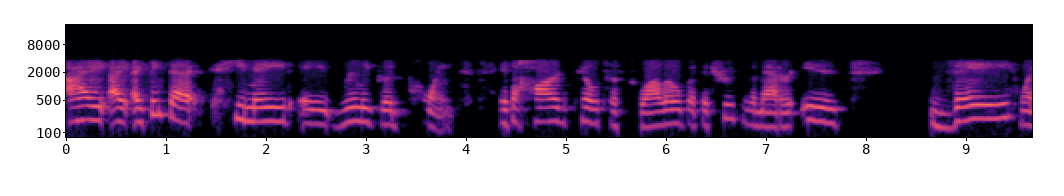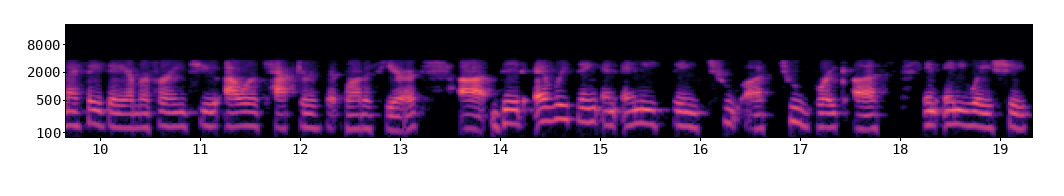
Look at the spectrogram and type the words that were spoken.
I, I, I think that he made a really good point. It's a hard pill to swallow, but the truth of the matter is they, when I say they, I'm referring to our captors that brought us here, uh, did everything and anything to us to break us in any way, shape,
